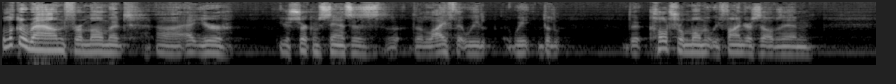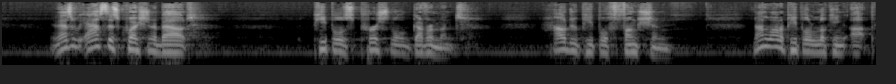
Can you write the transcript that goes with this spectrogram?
Well, look around for a moment uh, at your your circumstances, the, the life that we we the, the cultural moment we find ourselves in. And as we ask this question about people's personal government, how do people function? Not a lot of people are looking up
